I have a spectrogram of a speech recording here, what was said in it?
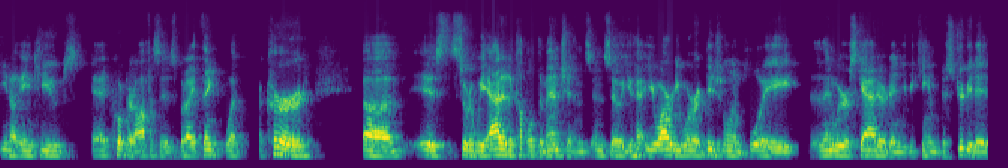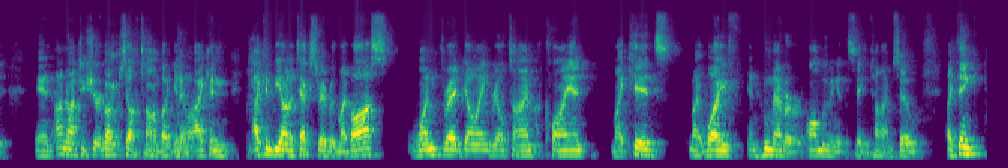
you know, in cubes at corporate offices. But I think what occurred uh, is sort of we added a couple of dimensions, and so you ha- you already were a digital employee. Then we were scattered, and you became distributed. And I'm not too sure about yourself, Tom, but you know I can I can be on a text thread with my boss, one thread going real time, a client, my kids, my wife, and whomever all moving at the same time. So I think,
